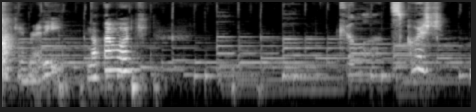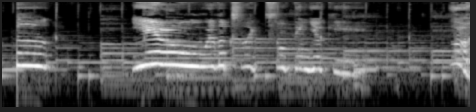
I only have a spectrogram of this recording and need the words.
Okay, ready? Not that much. Squish. Ew, it looks like something yucky. Ugh.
